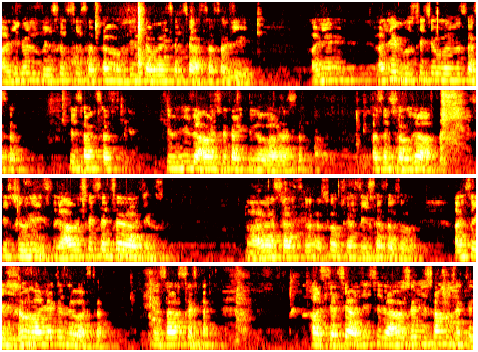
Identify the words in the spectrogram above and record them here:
अलीकडे देशाची सत्ता मोदी त्यामुळे त्यांच्या हातात आली. आणि अनेक गोष्टीचे बोलत असतात. ते सांगतात की मी दहा वर्ष काय केलं महाराष्ट्रात असं. चौदा ती चोवीस दहा विषय त्यांचं राज्य होतं. महाराष्ट्रात असो किंवा देशात असो आणि ते हिशोब माझ्याकडनं वाचतात त्याचा अर्थ काय हा त्याच्या आधीची दहा मी सांगू शकते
